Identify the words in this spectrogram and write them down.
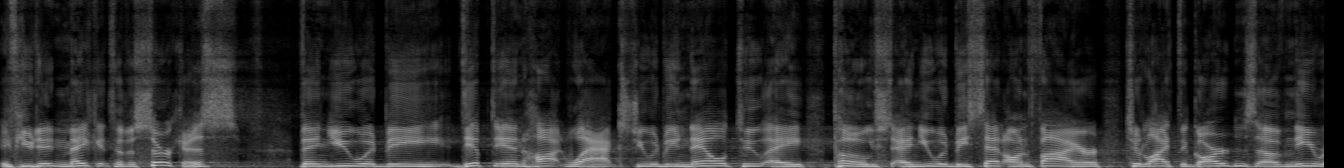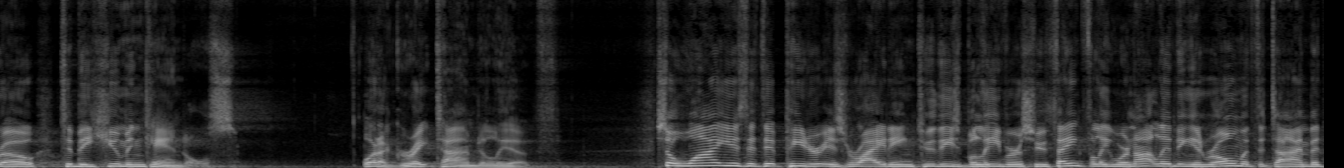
If you didn't make it to the circus, then you would be dipped in hot wax, you would be nailed to a post, and you would be set on fire to light the gardens of Nero to be human candles. What a great time to live. So, why is it that Peter is writing to these believers who thankfully were not living in Rome at the time, but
